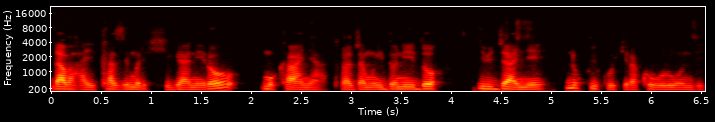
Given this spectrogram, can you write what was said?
Ndabahaye ikaze muri iki kiganiro mu kanya turaja mu idonido ry'ibijanye no kwikukira k'uburundi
